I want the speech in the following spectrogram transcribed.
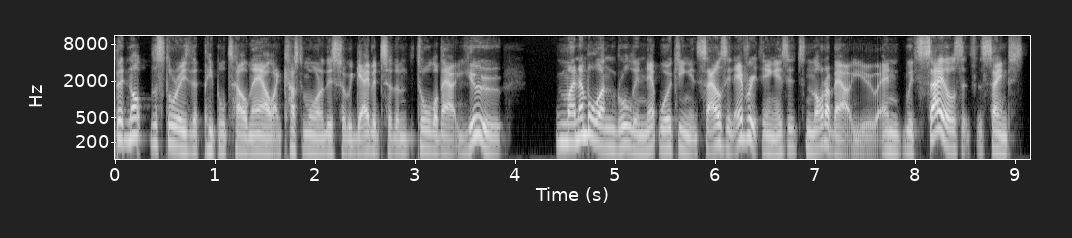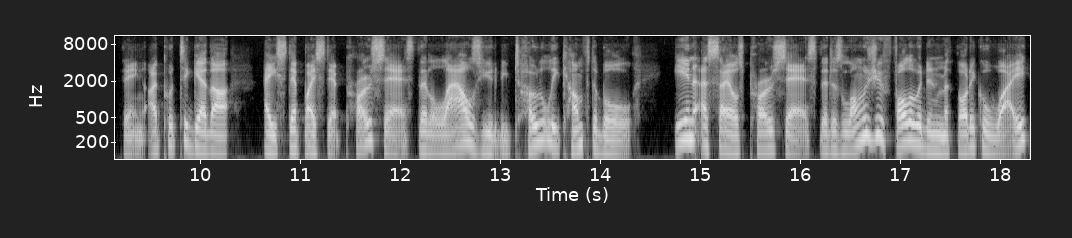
but not the stories that people tell now, like customer wanted this, so we gave it to them. It's all about you. My number one rule in networking and sales and everything is it's not about you. And with sales, it's the same thing. I put together a step by step process that allows you to be totally comfortable in a sales process that, as long as you follow it in a methodical way,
